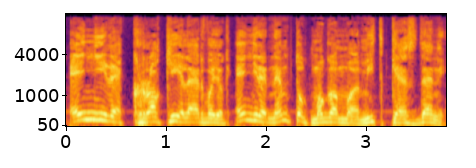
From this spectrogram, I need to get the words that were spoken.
ennyire krakéler vagyok, ennyire nem tudok magammal mit kezdeni.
